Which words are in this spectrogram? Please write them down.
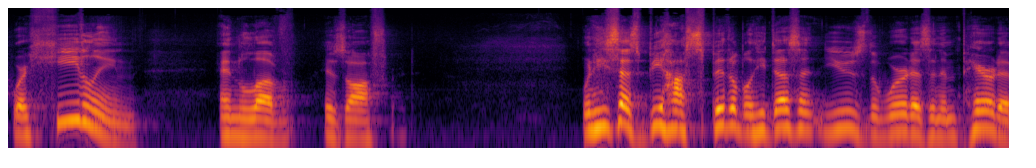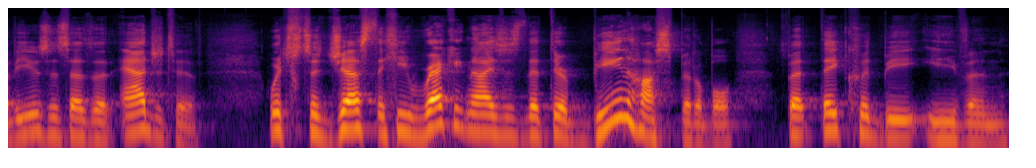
where healing and love is offered. When he says be hospitable, he doesn't use the word as an imperative, he uses it as an adjective, which suggests that he recognizes that they're being hospitable, but they could be even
